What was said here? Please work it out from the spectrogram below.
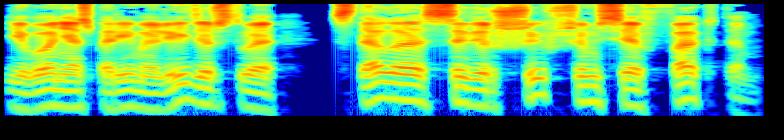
Его неоспоримое лидерство стало совершившимся фактом.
